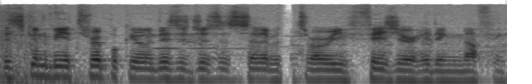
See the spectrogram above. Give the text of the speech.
This is gonna be a triple kill, and this is just a celebratory Fissure hitting nothing.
